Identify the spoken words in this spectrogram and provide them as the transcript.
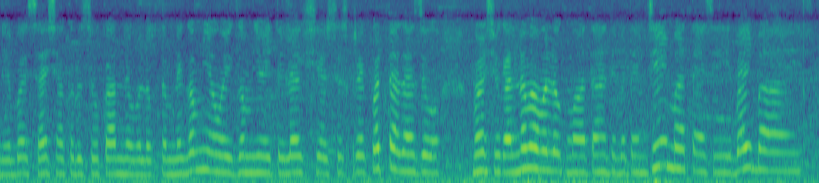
ને બસ આશા કરું છું કે વલોક તમને ગમ્યો હોય ગમ્યો હોય તો લાઈક શેર સબસ્ક્રાઈબ કરતા જાજો. મળશું કાલ નવા વલોકમાં ત્યાંથી બધાને જય માતાજી. બાય બાય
